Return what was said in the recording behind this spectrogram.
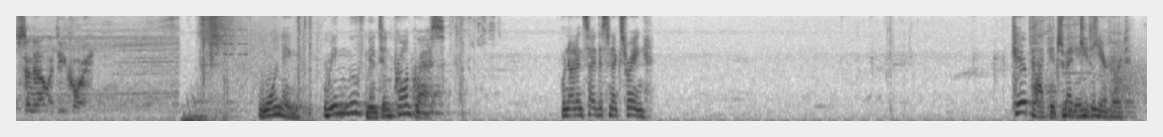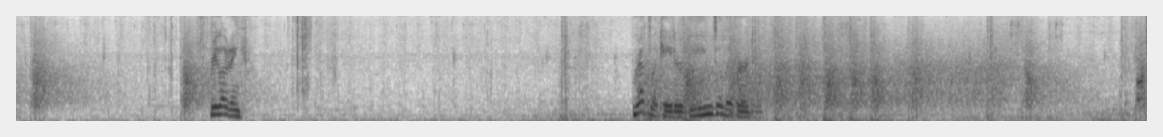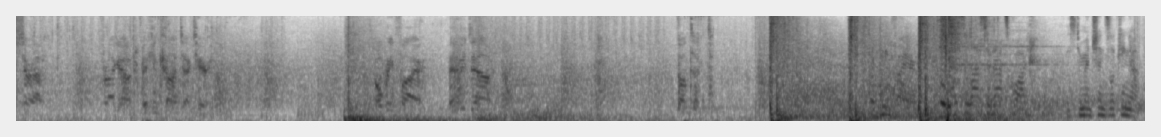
Sending out my decoy. Warning, ring movement in progress. We're not inside this next ring. Care package being Medkit here. delivered. Reloading. Replicator being delivered. Boxer out. Frag out. Making contact here. Opening fire. Enemy down. Contact. Opening fire. That's the last of that squad. This dimension's looking up.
